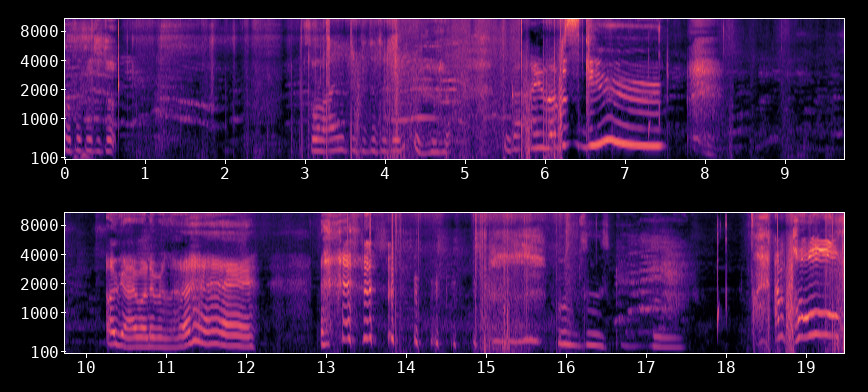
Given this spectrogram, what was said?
So I guys, I'm scared. Okay, whatever. I'm so scared. I'm cold.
